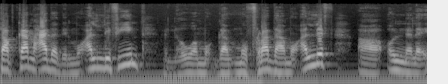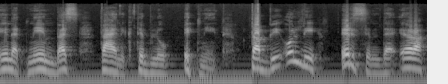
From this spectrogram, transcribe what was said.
طب كم عدد المؤلفين؟ اللي هو مفردها مؤلف. آه قلنا لقينا اتنين بس فهنكتب له اتنين. طب بيقول لي ارسم دائرة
